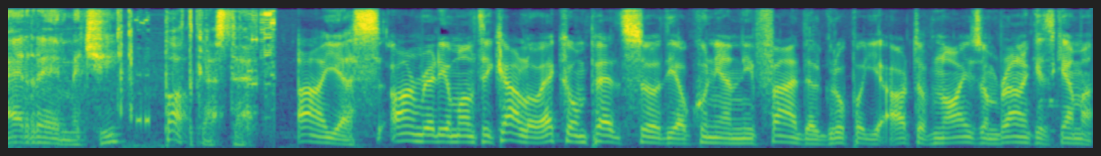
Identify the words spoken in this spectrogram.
RMC Podcast. Ah yes, on Radio Monte Carlo, ecco un pezzo di alcuni anni fa del gruppo The Art of Noise, un brano che si chiama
